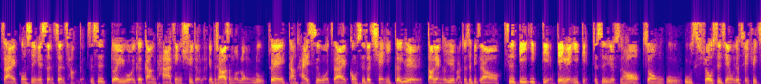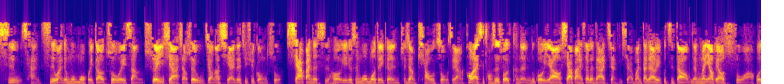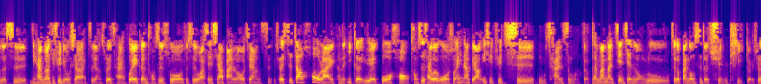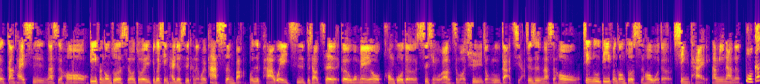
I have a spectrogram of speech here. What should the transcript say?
在公司里面是很正常的，只是对于我一个刚踏进去的人，也不晓得要怎么融入，所以刚开始我在公司的前一个月到两个月吧，就是比较自闭一一点边缘一点，就是有时候中午午休时间，我就自己去吃午餐，吃完就默默回到座位上睡一下，小睡午觉，然后起来再继续工作。下班的时候，也就是默默的一个人就这样飘走，这样。后来是同事说，可能如果要下班，还是要跟大家讲一下，不然大家也不知道门要不要锁啊，或者是你还有没有要继续留下来这样，所以才会跟同事说，就是我要先下班喽这样子。所以是到后来，可能一个月过后，同事才会问我说，哎，那要不要一起去吃？午餐什么的，才慢慢渐渐融入这个办公室的群体。对，所以刚开始那时候第一份工作的时候，就会有个心态，就是可能会怕生吧，或是怕未知，不晓这个我没有碰过的事情，我要怎么去融入大家。就是那时候进入第一份工作的时候，我的心态。那 Mina 呢？我跟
